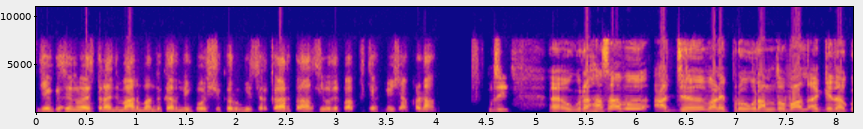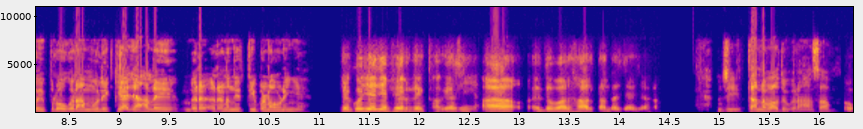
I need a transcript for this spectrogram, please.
ਜੇ ਕਿਸੇ ਨੂੰ ਇਸ ਤਰ੍ਹਾਂ ਜ਼ਮਾਨਬੰਦ ਕਰਨ ਦੀ ਕੋਸ਼ਿਸ਼ ਕਰੂਗੀ ਸਰਕਾਰ, ਤਾਂ ਅਸੀਂ ਉਹਦੇ ਪੱਖ 'ਚ ਹਮੇਸ਼ਾ ਖੜਾਂਗੇ। ਅ, ਉਗਰਾਹਾਂ ਸਾਹਿਬ ਅੱਜ ਵਾਲੇ ਪ੍ਰੋਗਰਾਮ ਤੋਂ ਬਾਅਦ ਅੱਗੇ ਦਾ ਕੋਈ ਪ੍ਰੋਗਰਾਮ ਉਲੀਕਿਆ ਜਾਂ ਹਲੇ ਰ- ਰਣਨੀਤੀ ਬਣਾਉਣੀ ਹੈ? ਦੇਖੋ ਜੀ ਅਜੇ ਫਿਰ ਦੇਖਾਂਗੇ ਅਸੀਂ। ਆ ਇਹ ਤੋਂ ਬਾਅਦ ਹਾਲਤਾਂ ਦਾ ਜਾਇਜ਼ਾ ਲਵਾਂਗੇ। ਜੀ ਧੰਨਵਾਦ ਉਗਰਾਹਾਂ ਸਾਹਿਬ।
